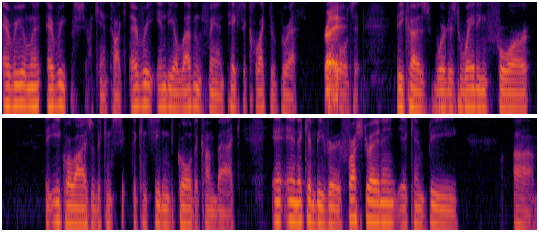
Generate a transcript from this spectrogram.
every every I can't talk. Every Indy Eleven fan takes a collective breath, Right. holds it, because we're just waiting for the equalizer, the conce- the conceding goal to come back, and, and it can be very frustrating. It can be, um,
